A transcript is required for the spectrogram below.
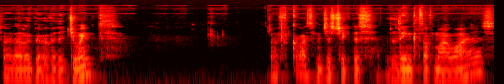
So that'll go over the joint. But I forgot, let me just check this length of my wires.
